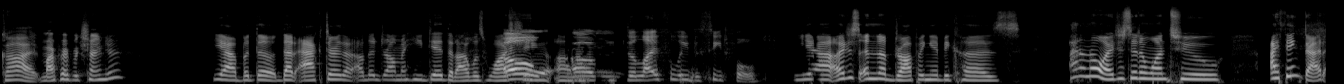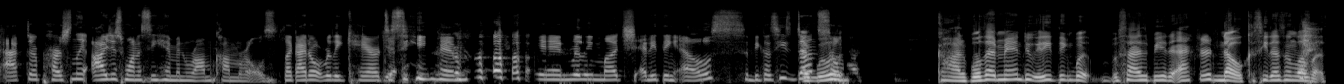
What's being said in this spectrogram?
God, My Perfect Stranger. Yeah, but the that actor, that other drama he did that I was watching Oh, um, um, delightfully deceitful. Yeah, I just ended up dropping it because I don't know. I just didn't want to. I think that actor personally, I just want to see him in rom com roles. Like I don't really care to Yeah. see him in really much anything else because he's done so much. God, will that man do anything but besides being an actor? No, because he doesn't love us.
